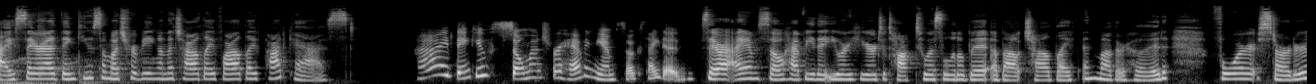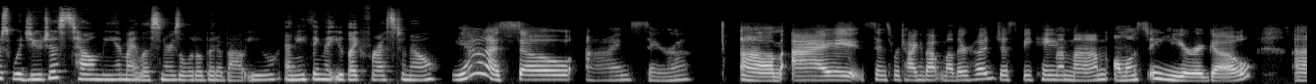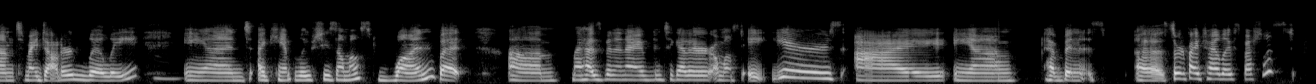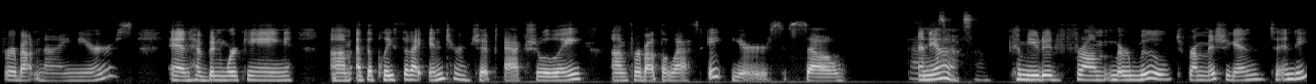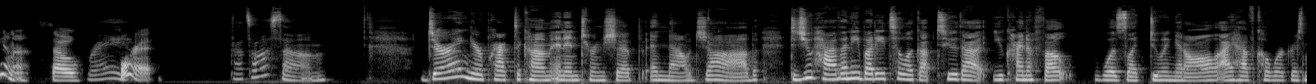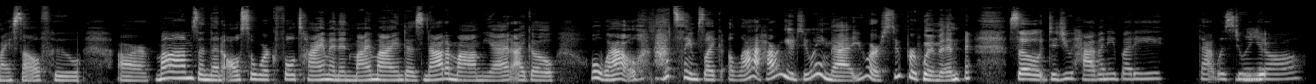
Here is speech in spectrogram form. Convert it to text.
Hi, Sarah. Thank you so much for being on the Child Life Wildlife podcast. Hi, thank you so much for having me. I'm so excited. Sarah, I am so happy that you are here to talk to us a little bit about child life and motherhood. For starters, would you just tell me and my listeners a little bit about you? Anything that you'd like for us to know? Yeah, so I'm Sarah. Um, I, since we're talking about motherhood, just became a mom almost a year ago um, to my daughter Lily, mm-hmm. and I can't believe she's almost one. But um, my husband and I have been together almost eight years. I am have been a certified child life specialist for about nine years, and have been working um, at the place that I internshiped actually um, for about the last eight years. So, that and yeah. Awesome commuted from or moved from Michigan to Indiana. So right. for it. That's awesome. During your practicum and internship and now job, did you have anybody to look up to that you kind of felt was like doing it all. I have coworkers myself who are moms and then also work full time. And in my mind, as not a mom yet, I go, Oh, wow, that seems like a lot. How are you doing that? You are super women. So did you have anybody that was doing yeah. it all?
